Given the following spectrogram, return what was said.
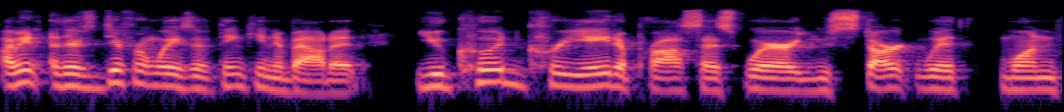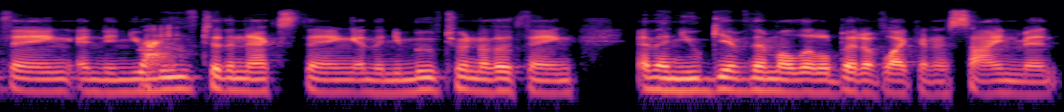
I mean, there's different ways of thinking about it. You could create a process where you start with one thing and then you right. move to the next thing and then you move to another thing and then you give them a little bit of like an assignment,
